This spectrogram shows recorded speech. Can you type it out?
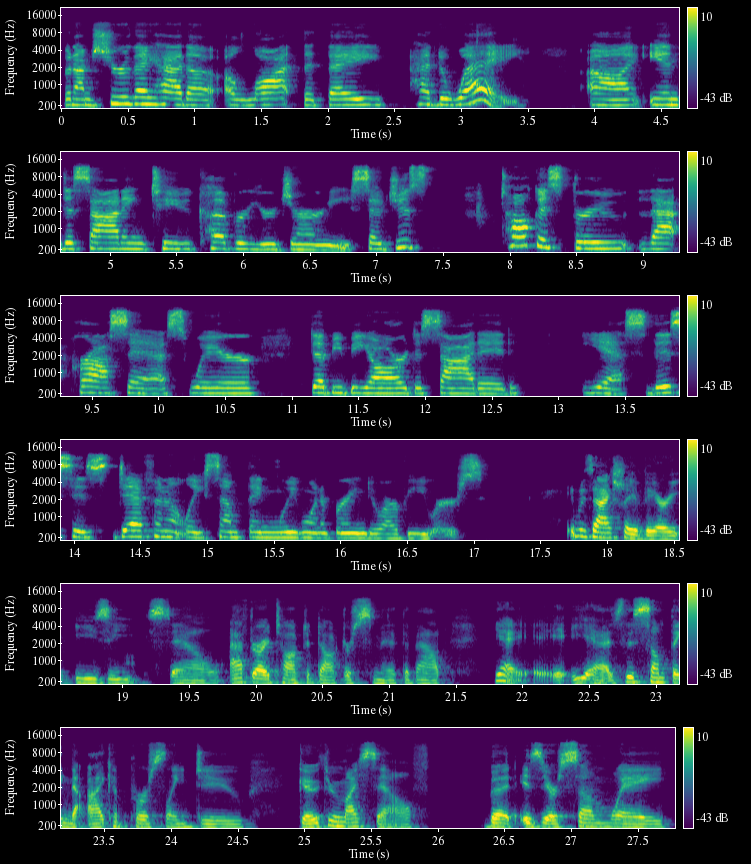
but i'm sure they had a, a lot that they had to weigh uh, in deciding to cover your journey so just talk us through that process where wbir decided yes this is definitely something we want to bring to our viewers it was actually a very easy sell after I talked to Dr. Smith about, yeah, yeah, is this something that I could personally do, go through myself, but is there some way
